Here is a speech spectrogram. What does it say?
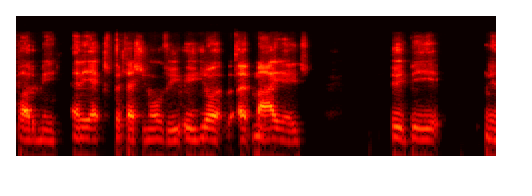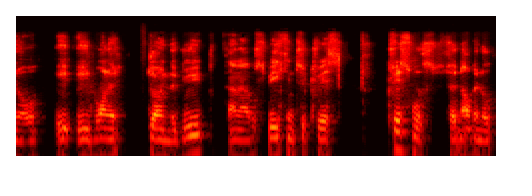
pardon me, any ex-professionals who, who you know at my age who'd be, you know, who'd want to join the group?" And I was speaking to Chris. Chris was phenomenal.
